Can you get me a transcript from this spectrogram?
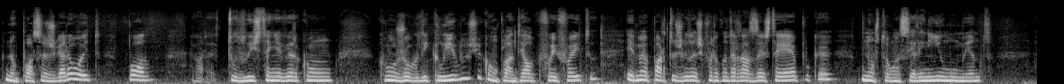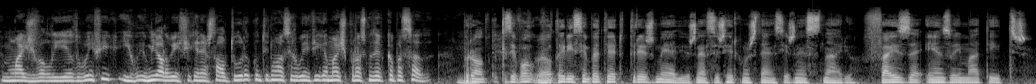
que não possa jogar a 8. Pode. Agora, tudo isto tem a ver com, com um jogo de equilíbrios e com um plantel que foi feito. E a maior parte dos jogadores que foram contratados nesta época não estão a ser em nenhum momento a mais-valia do Benfica. E o melhor do Benfica nesta altura continua a ser o Benfica mais próximo da época passada. Pronto, quer dizer, voltaria sempre a ter três médios nessas circunstâncias, nesse cenário. Feiza, Enzo e Matites.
